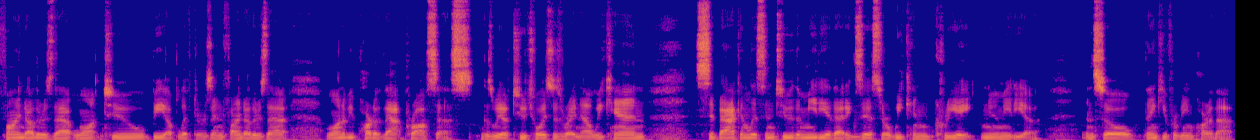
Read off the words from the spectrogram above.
find others that want to be uplifters and find others that want to be part of that process. Because we have two choices right now. We can sit back and listen to the media that exists or we can create new media. And so thank you for being part of that.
